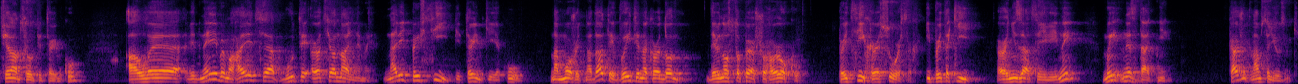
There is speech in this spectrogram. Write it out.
фінансову підтримку, але від неї вимагається бути раціональними. Навіть при всій підтримці, яку нам можуть надати, вийти на кордон 91-го року при цих ресурсах і при такій організації війни ми не здатні, кажуть нам союзники.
